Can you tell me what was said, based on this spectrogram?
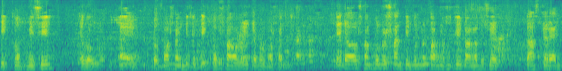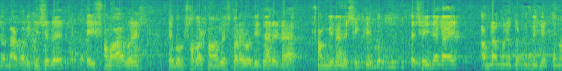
বিক্ষোভ মিছিল এবং মশান মিছিল, বিক্ষোভ সমাবেশ এবং মশান মিছিল। এটাও সম্পূর্ণ শান্তিপূর্ণ কর্মসূচি বাংলাদেশের রাষ্ট্রের একজন নাগরিক হিসেবে এই সমাবেশ এবং সভা সমাবেশ করার অধিকার এটা সংবিধানে স্বীকৃত। তো সেই জায়গায় আমরা মনে করতেছি যে কোনো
